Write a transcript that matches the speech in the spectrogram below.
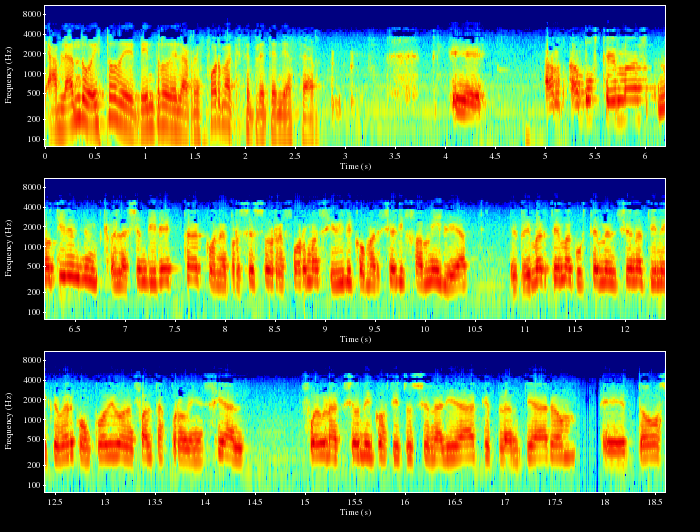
Hablando esto de dentro de la reforma que se pretende hacer. Eh, ambos temas no tienen relación directa con el proceso de reforma civil y comercial y familia, el primer tema que usted menciona tiene que ver con Código de Faltas Provincial. Fue una acción de inconstitucionalidad que plantearon eh, dos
